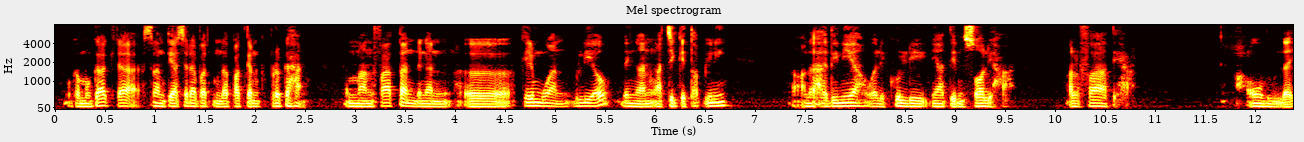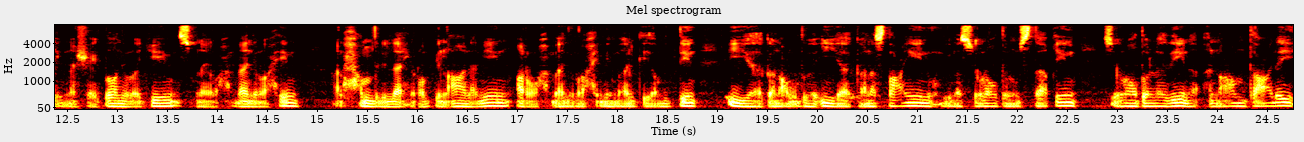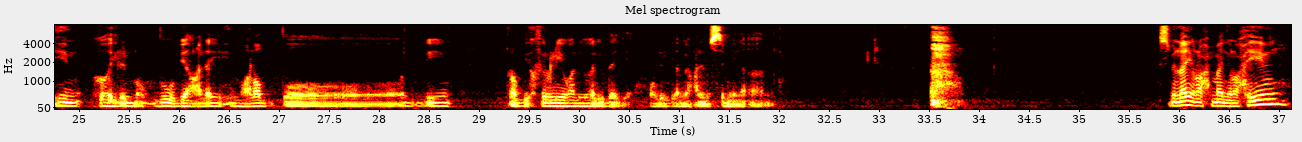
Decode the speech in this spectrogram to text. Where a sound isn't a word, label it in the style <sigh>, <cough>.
Moga-moga kita senantiasa dapat mendapatkan keberkahan, kemanfaatan dengan uh, keilmuan beliau dengan ngaji kitab ini. Ala hadiniyah wa likulli niyatin salihah. Al-Fatihah. A'udzu billahi minasyaitonir rajim. Bismillahirrahmanirrahim. Alhamdulillahi Rabbil Alamin Ar-Rahmanir Rahim Maliki Yawmiddin Iyaka na'budu wa iyaka nasta'in Ihdinas siratal mustaqim An'amta 'alaihim ghairil maghdubi 'alaihim waladdallin. Rabbi ighfirli wa li walidayya wa li jami'il muslimin amin. Bismillahirrahmanirrahim.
